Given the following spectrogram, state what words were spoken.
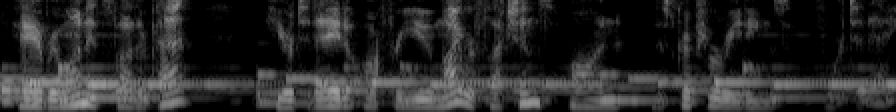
Hey everyone, it's Father Pat here today to offer you my reflections on the scripture readings for today.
